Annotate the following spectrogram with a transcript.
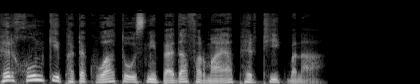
پھر خون کی پھٹک ہوا تو اس نے پیدا فرمایا پھر ٹھیک بنا۔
